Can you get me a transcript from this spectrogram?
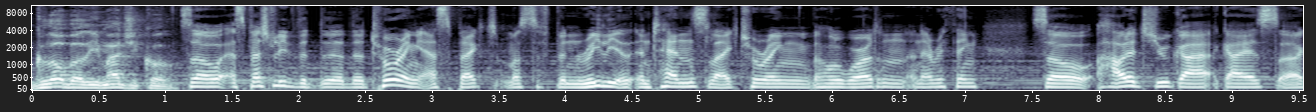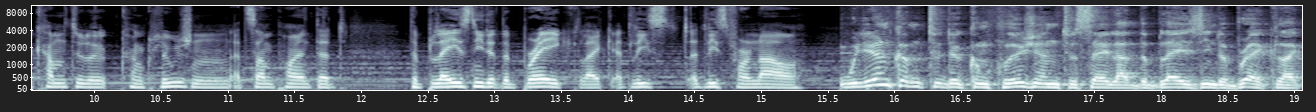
globally magical. So especially the, the, the touring aspect must have been really intense, like touring the whole world and, and everything. So how did you guys come to the conclusion at some point that the Blaze needed the break, like at least at least for now. We didn't come to the conclusion to say that the Blaze need a break. Like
